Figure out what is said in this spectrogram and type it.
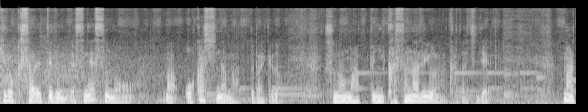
記録されてるんですね。そのまあおかしなマップだけどそのマップに重なるような形で。まあ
